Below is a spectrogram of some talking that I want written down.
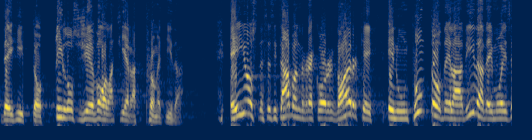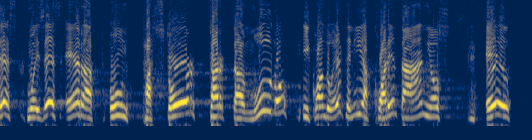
de Egipto y los llevó a la tierra prometida. Ellos necesitaban recordar que en un punto de la vida de Moisés, Moisés era un pastor tartamudo y cuando él tenía 40 años, él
